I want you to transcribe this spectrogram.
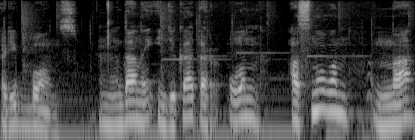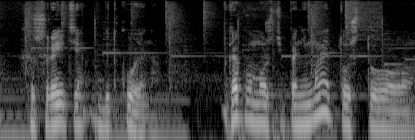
Ribbons. Данный индикатор, он основан на хешрейте биткоина. Как вы можете понимать, то что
